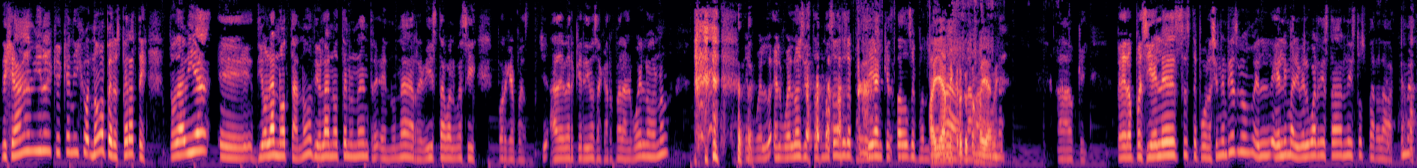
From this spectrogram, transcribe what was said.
dije, ah, mira qué canijo. No, pero espérate, todavía eh, dio la nota, ¿no? Dio la nota en una entre, en una revista o algo así, porque pues ha de haber querido sacar para el vuelo, ¿no? el vuelo, el vuelo así, no sé dónde se pondría, en qué estado se pondría. Miami, creo que fue en Miami. Ah, ok. Pero pues si él es este, población en riesgo, él, él y Maribel Guardia están listos para la vacuna.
